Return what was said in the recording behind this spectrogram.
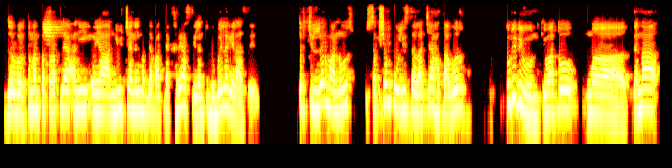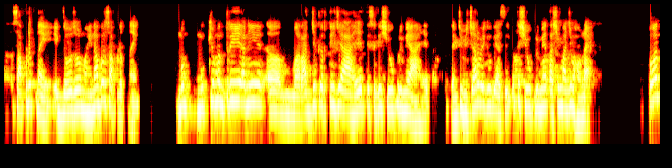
जर वर्तमानपत्रातल्या आणि या न्यूज चॅनेल मधल्या बातम्या खऱ्या असतील आणि तो दुबईला गेला असेल तर चिल्लर माणूस सक्षम पोलीस दलाच्या हातावर तुरी देऊन किंवा तो त्यांना सापडत नाही एक जवळजवळ महिनाभर सापडत नाही मग मुख्यमंत्री आणि राज्यकर्ते जे आहेत ते सगळे शिवप्रेमी आहेत. त्यांचे विचार वेगवेगळे असतील पण ते शिवप्रेमी आहेत अशी माझी भावना आहे. पण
